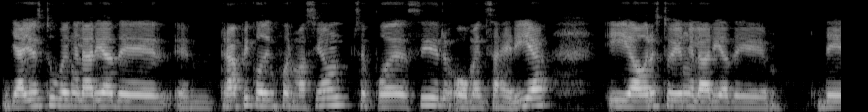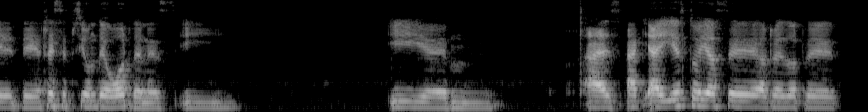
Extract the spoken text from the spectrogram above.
Ya yo estuve en el área de tráfico de información, se puede decir, o mensajería, y ahora estoy en el área de, recepción de órdenes y, y em, ahí estoy hace alrededor de,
